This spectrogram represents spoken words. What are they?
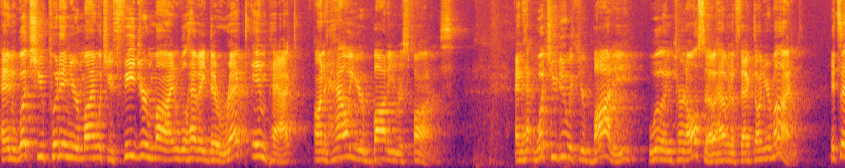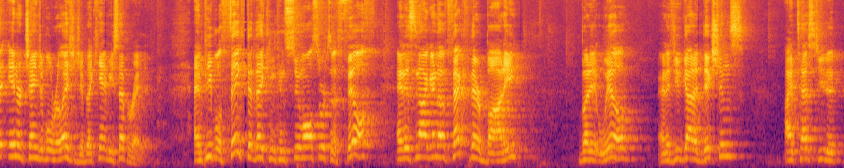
and what you put in your mind, what you feed your mind, will have a direct impact on how your body responds. And what you do with your body will in turn also have an effect on your mind. It's an interchangeable relationship, they can't be separated. And people think that they can consume all sorts of filth and it's not going to affect their body, but it will. And if you've got addictions, I test you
